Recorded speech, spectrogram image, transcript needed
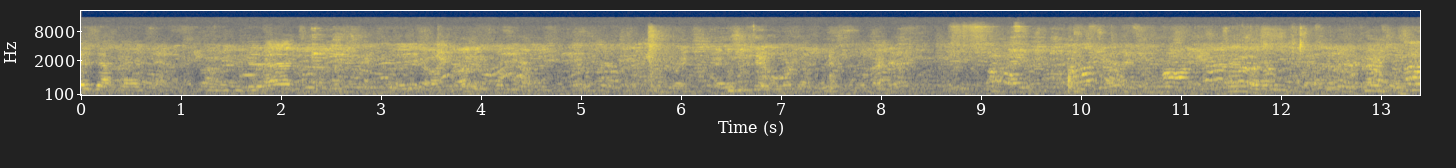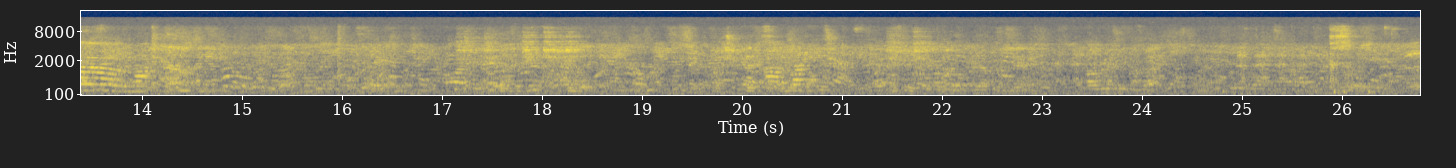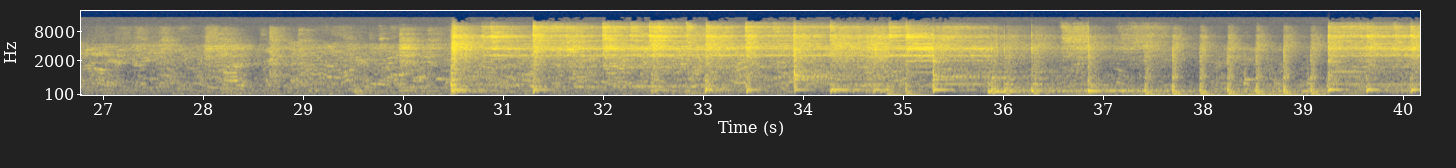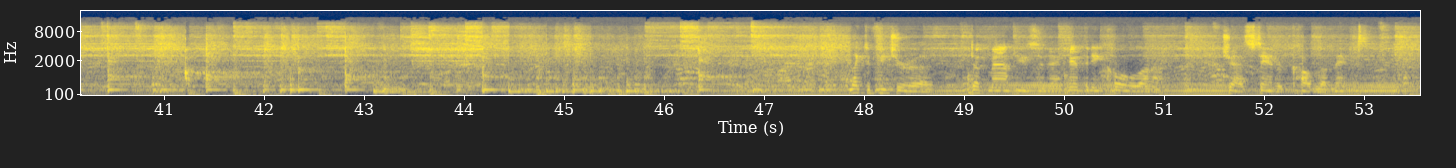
Was it camera? I'd like to feature uh, Doug Mathews and uh, Anthony Cole on a jazz standard called Lament.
